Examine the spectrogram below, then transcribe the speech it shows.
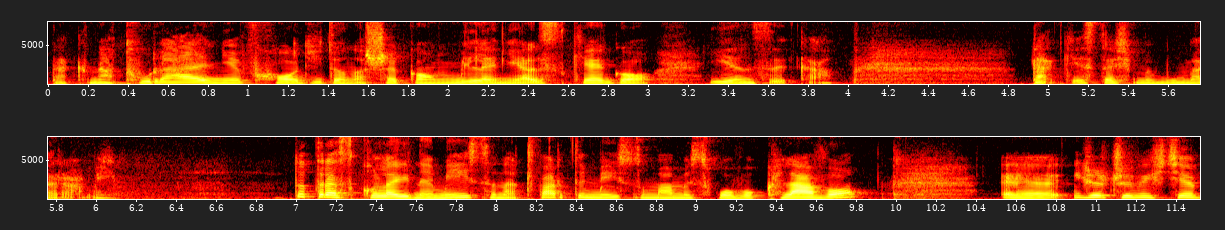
tak naturalnie wchodzi do naszego milenialskiego języka. Tak, jesteśmy boomerami. To teraz kolejne miejsce. Na czwartym miejscu mamy słowo klawo. E, I rzeczywiście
